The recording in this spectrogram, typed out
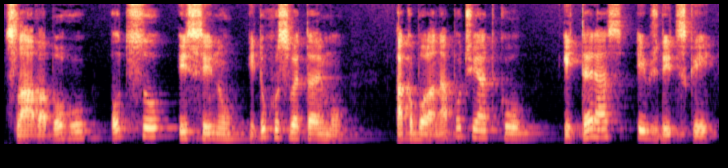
Sláva Bohu, Otcu i Synu i Duchu Svetému, ako bola na počiatku, i teraz, i vždycky,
